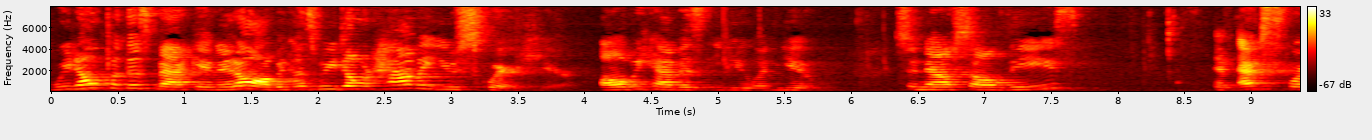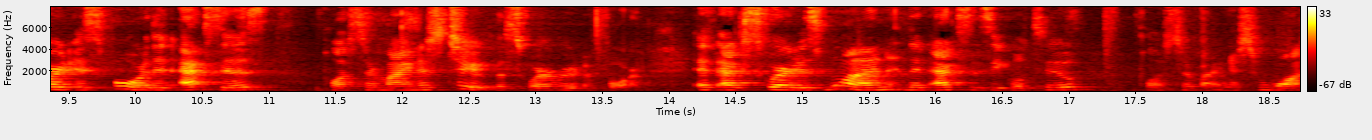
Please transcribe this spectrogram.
We don't put this back in at all because we don't have a u squared here. All we have is u and u. So now solve these. If x squared is 4, then x is plus or minus 2, the square root of 4. If x squared is 1, then x is equal to plus or minus 1.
